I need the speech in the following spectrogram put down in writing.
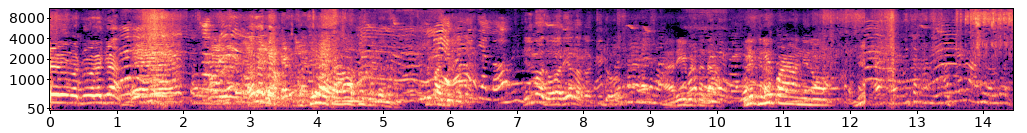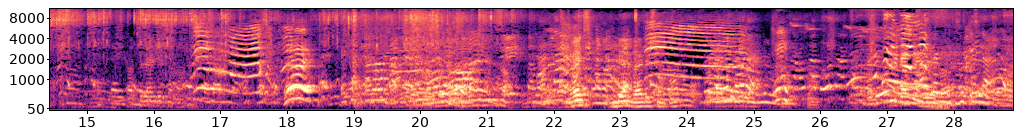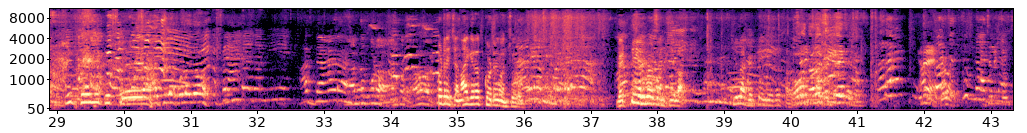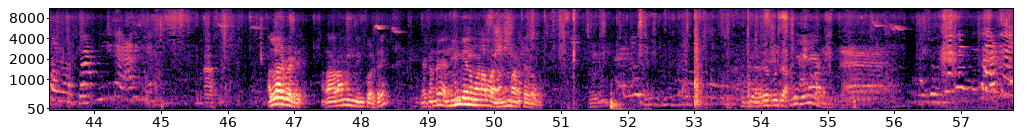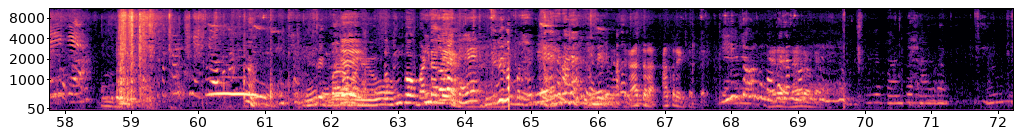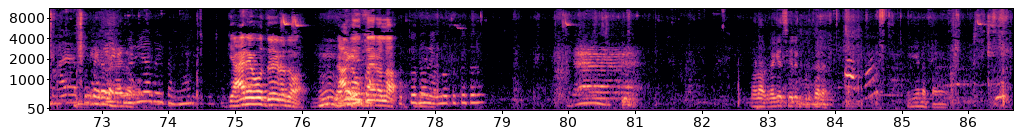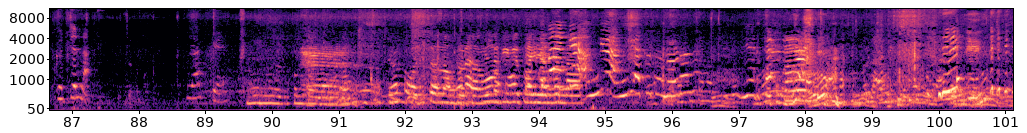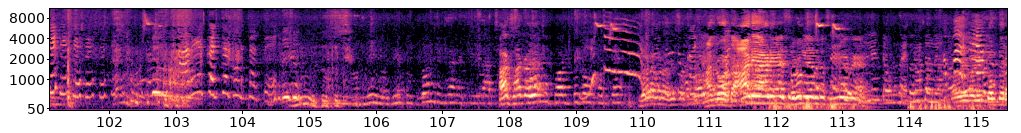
ಅದು ಅರಿಯಲ್ಲ ಅದು ಅಕ್ಕಿದು ಅರಿ ಬಿಡ್ತೈತೆ ನೀರ್ ನೀರ್ ಕೊಡೋಣ ನೀನು ಇಂಡಿಯನ್ ಉಂಟು ಕೊಡ್ರಿ, ಚೆನ್ನಾಗಿರೋದು ಕೊಡ್ರಿ ಒಂಚೂರು. ಗಟ್ಟಿ ಇರ್ಬೇಕು ಒಂದ್ ಚೀಲ. ಚೀಲ ಗಟ್ಟಿ ಅಲ್ಲಾಡ್ಬೇಡ್ರಿ ಆರಾಮಾಗಿ ನಿಂತ್ಕೊಳ್ರಿ. ಯಾಕಂದ್ರೆ ನಿಮ್ಗೇನು ಮಾಡಲ್ಲ, ನನ್ ಮಾಡ್ತಾ ಇರೋದು. ಯಾರೇ ಓದ್ತಾ ಇರೋದು? ನಾವೇ ಓದ್ತಾ ಇರಲ್ಲ. ನೋಡ ಅದ್ರಾಗೆ ಸೀಲಕ್ ಬಿಡ್ತಾರೆ. ಆಡಿ ಆಡಿ ಸುರುಳಿ ಅಂತ ಸುಮ್ಮನೆ ಹಿಡ್ಕೊಂತಾರ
